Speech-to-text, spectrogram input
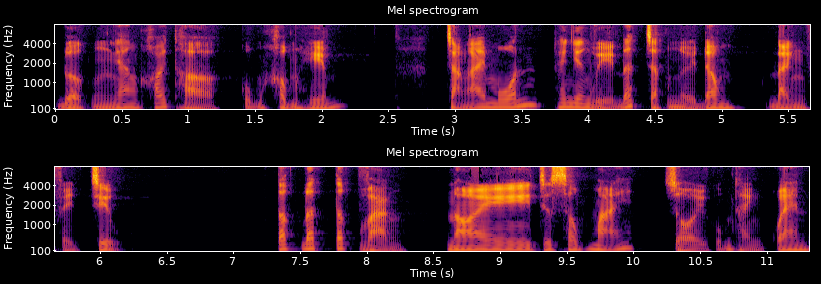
được nhang khói thở cũng không hiếm. Chẳng ai muốn, Thế nhưng vì đất chặt người đông, Đành phải chịu. Tất đất tất vàng, Nói chứ sống mãi, Rồi cũng thành quen.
